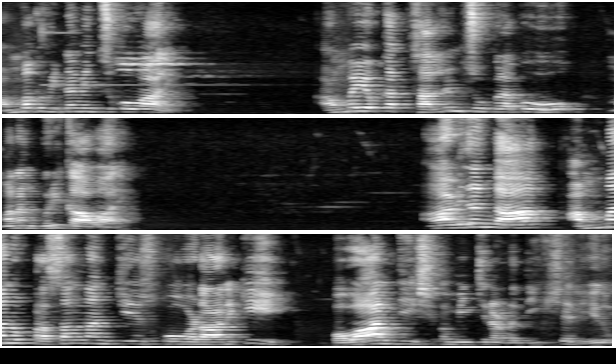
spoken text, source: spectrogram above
అమ్మకు విన్నవించుకోవాలి. అమ్మ యొక్క చల్లని చూపులకు మనం గురి కావాలి. ఆ విధంగా అమ్మను ప్రసన్నం చేసుకోవడానికి భవాన్ దీక్షకు మించినటువంటి దీక్ష లేదు.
